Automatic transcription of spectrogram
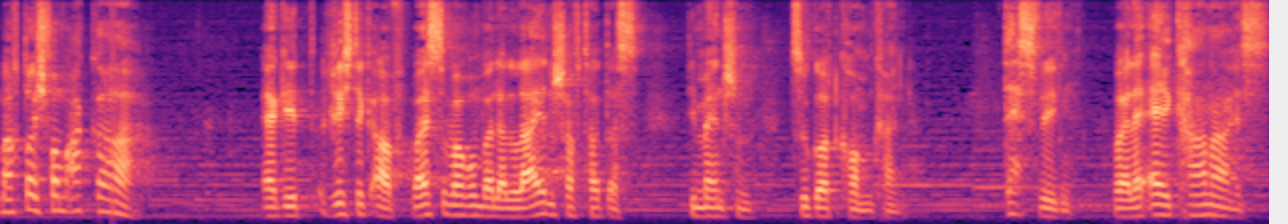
Macht euch vom Acker. Er geht richtig ab. Weißt du warum? Weil er Leidenschaft hat, dass die Menschen zu Gott kommen können. Deswegen, weil er Elkana ist.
